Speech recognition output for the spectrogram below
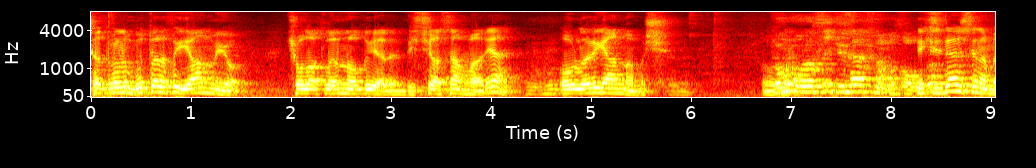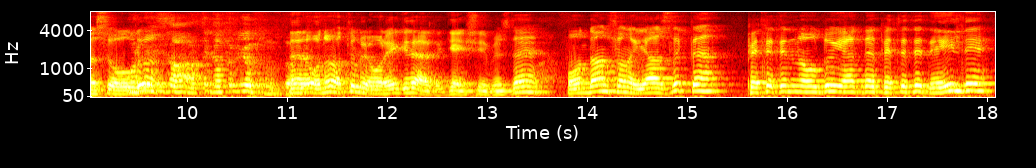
çadırın bu tarafı yanmıyor. Çolakların olduğu yer. Dişçi Hasan var ya. Oraları yanmamış. Orada. Sonra orası İkizler Sineması oldu. İkizler sineması oldu. Orayı siz artık hatırlıyorsunuz tabii. He, onu hatırlıyorum. Oraya giderdik gençliğimizde. Ondan sonra yazlık da PTT'nin olduğu yerde PTT değildi.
